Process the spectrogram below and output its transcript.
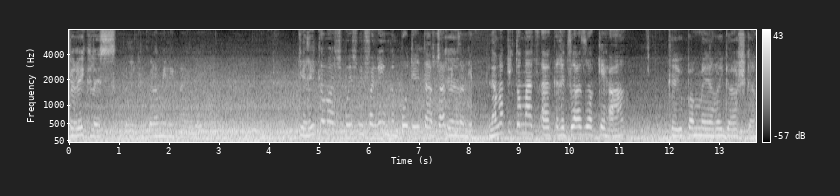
בריקלס. ריק, כל המילים האלה. תראי כמה פה יש מפעלים, גם פה תראי את העשן כן. מזלג. למה פתאום הרצועה הזו הכהה? כי היו פעם אה, הרי געש כאן,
